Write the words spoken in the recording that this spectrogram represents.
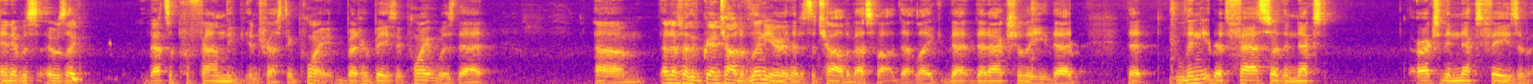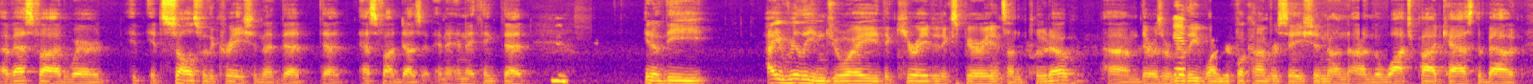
and it was it was like that's a profoundly interesting point. But her basic point was that um, and that's the grandchild of linear, and that it's a child of SVOD. That like that that actually that that linear that fasts are the next are actually the next phase of, of SVOD where it, it solves for the creation that that that SVOD does it. And and I think that you know the I really enjoy the curated experience on Pluto. Um, there was a really wonderful conversation on on the Watch podcast about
